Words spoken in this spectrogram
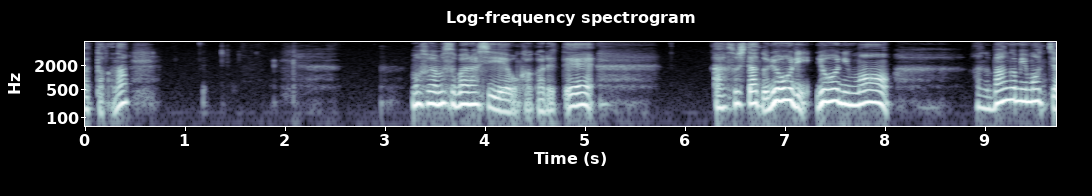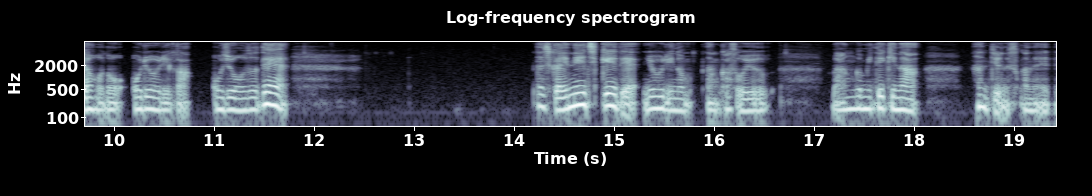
だったかな。もうそれも素晴らしい絵を描かれて、あ、そしてあと料理。料理も、あの、番組持っちゃうほどお料理がお上手で、確か NHK で料理のなんかそういう番組的な、なんていうんですかね、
